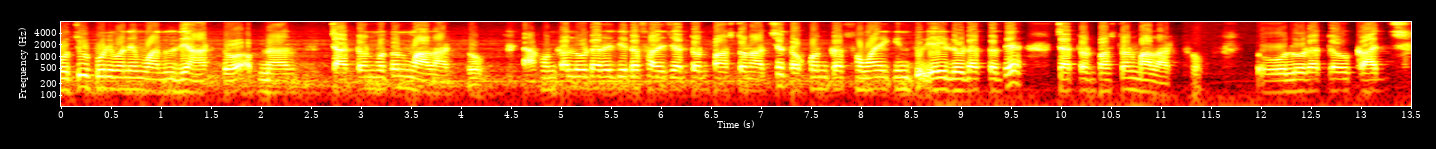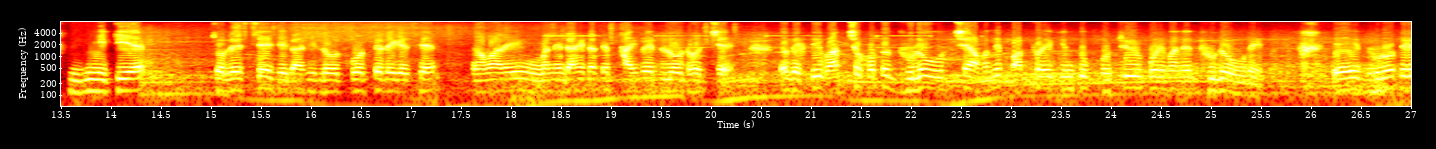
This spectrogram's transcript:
প্রচুর পরিমাণে মাল যে আটতো, আপনার চার টন মতন মাল আটতো। এখনকার লোডারে যেটা সাড়ে চার টন, পাঁচ টন আছে, তখনকার সময়ে কিন্তু এই লোডারটাতে চার টন, পাঁচ টন মাল আটতো। তো লোডারটাও কাজ মিটিয়ে চলে এসছে, যে গাড়ি লোড করতে লেগেছে। আমার এই মানে গাড়িটাতে ফাইভ এইট লোড হচ্ছে। তো দেখতেই পাচ্ছ কত ধুলো উঠছে, আমাদের পাথরে কিন্তু প্রচুর পরিমাণে ধুলো উড়ে। এই ধুলোতে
